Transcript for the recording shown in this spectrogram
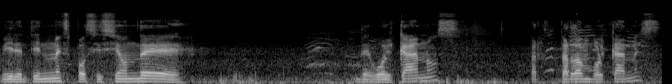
Miren, tiene una exposición de de volcanos, perdón, volcanes.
